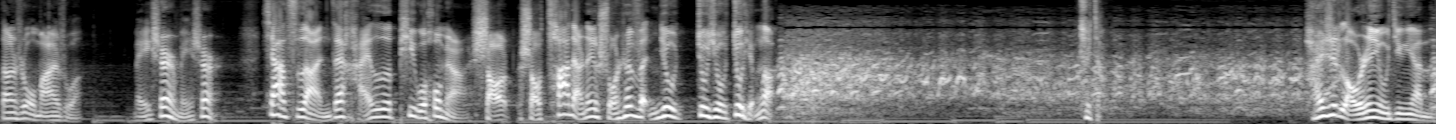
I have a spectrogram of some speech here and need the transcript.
当时我妈就说：“没事儿，没事儿。”下次啊，你在孩子屁股后面少少擦点那个爽身粉就就就就行了。这家伙还是老人有经验呢。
